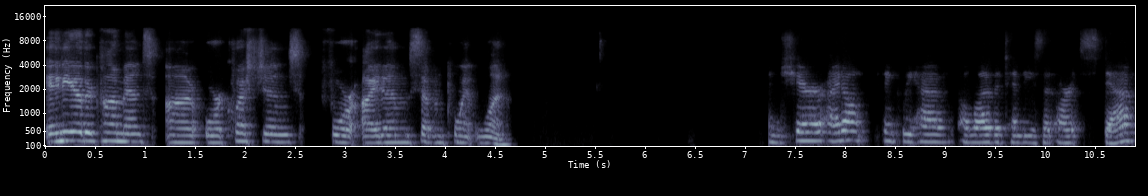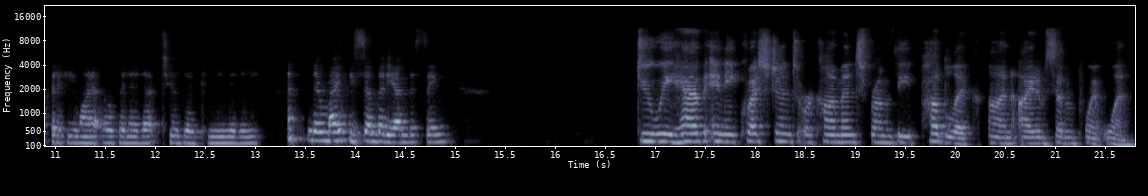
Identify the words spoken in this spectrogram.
Any other comments uh, or questions for item 7.1? And Chair, I don't think we have a lot of attendees that aren't staff, but if you want to open it up to the community, there might be somebody I'm missing. Do we have any questions or comments from the public on item 7.1?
